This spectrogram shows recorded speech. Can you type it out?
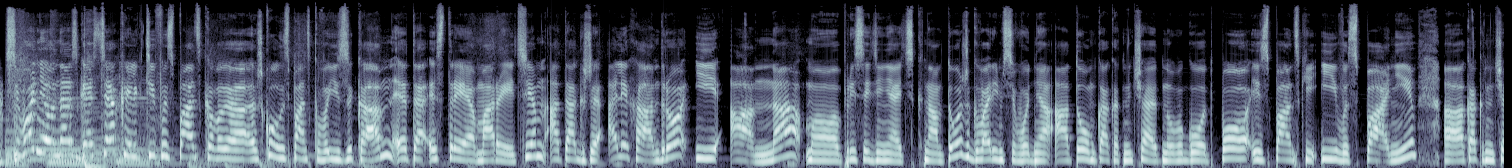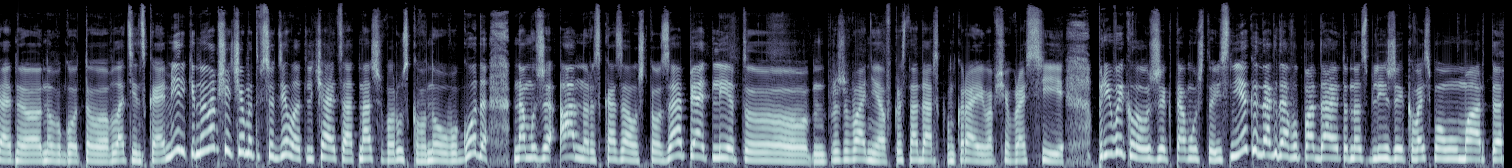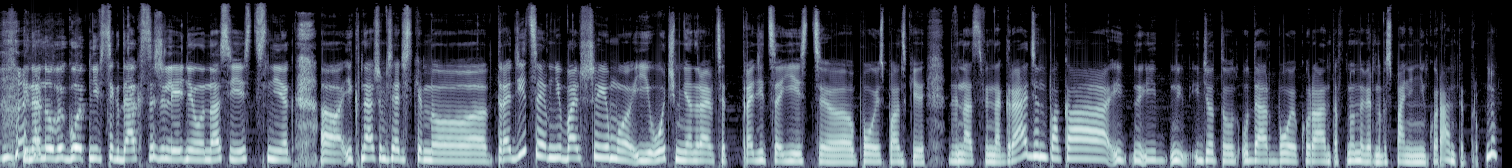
Сегодня у нас в гостях коллектив испанского, школы испанского языка. Это Эстрея Моретти, а также Алехандро и Анна. Присоединяйтесь к нам тоже. Говорим сегодня о том, как отмечают Новый год по-испански и в Испании, а, как отмечают э, Новый год э, в Латинской Америке. Ну и вообще, чем это все дело отличается от нашего русского Нового года. Нам уже Анна рассказала, что за пять лет э, проживания в Краснодарском крае и вообще в России привыкла уже к тому, что и снег иногда выпадает у нас ближе к 8 марта, и на Новый год не всегда, к сожалению, у нас есть снег. А, И к нашим всяческим э, традициям небольшим, и очень мне нравится эта традиция есть э, по-испански 12 виноградин, пока идет удар боя курантов. Ну, наверное, в Испании не куранты. Ну,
